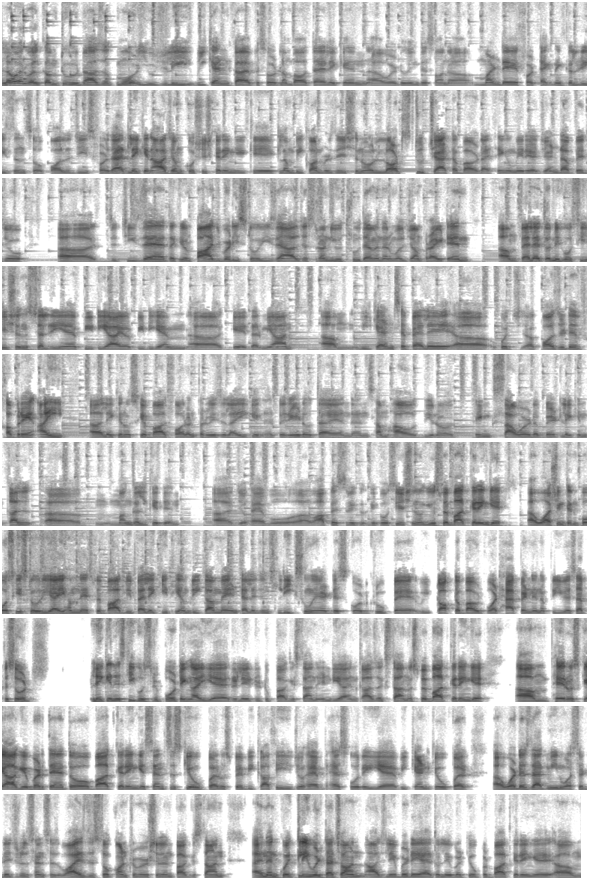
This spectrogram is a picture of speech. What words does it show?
Hello and welcome to نازک مور usually weekend کا episode لمبا ہوتا ہے لیکن we doing this on Monday for technical reasons اور پالوجیز فار دیٹ لیکن آج ہم کوشش کریں گے کہ ایک لمبی کانورزیشن اور lots to chat about I think میرے ایجنڈا پہ جو جو چیزیں ہیں تقریباً پانچ بڑی اسٹوریز ہیں I just run you through them and then will jump right and پہلے تو نیگوسیشنز چل رہی ہیں پی ٹی آئی اور پی ڈی ایم کے درمیان ویکینڈ سے پہلے کچھ پازیٹیو خبریں آئیں لیکن اس کے بعد فوراً پرویز الائی کے گھر پہ ریڈ ہوتا ہے and then some how you know ساورڈ a bit لیکن کل منگل کے دن جو ہے وہ واپس نیگوسیشن ہوگی اس پہ بات کریں گے واشنگٹن پوسٹ کی اسٹوری آئی ہم نے اس پہ بات بھی پہلے کی تھی امریکہ میں انٹیلیجنس لیکس ہوئے ہیں ڈسکورڈ گروپ پہ we talk about what happened in previous episode لیکن اس کی کچھ رپورٹنگ آئی ہے related to Pakistan India and Kazakhstan اس پہ بات کریں گے um, پھر اس کے آگے بڑھتے ہیں تو بات کریں گے سینسس کے اوپر اس پہ بھی کافی جو ہے بحث ہو رہی ہے ویکینڈ کے اوپر what does that mean what's digital census why is this so controversial in Pakistan and then quickly will touch on آج لیبر ڈے ہے تو لیبر کے اوپر بات کریں گے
